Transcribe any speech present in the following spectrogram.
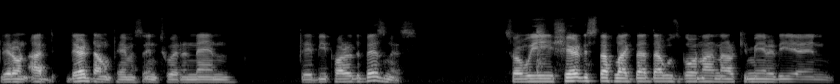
they don't add their down payments into it and then they be part of the business so we shared the stuff like that that was going on in our community and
